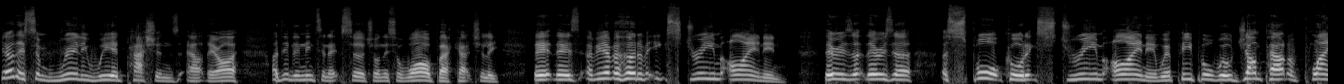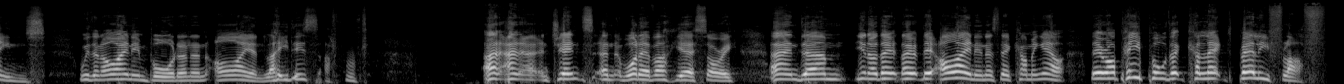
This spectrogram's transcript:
You know, there's some really weird passions out there. I, I did an internet search on this a while back, actually. There, there's, have you ever heard of extreme ironing? There is, a, there is a, a sport called extreme ironing where people will jump out of planes with an ironing board and an iron. Ladies, and, and, and, gents and whatever. Yeah, sorry. And, um, you know, they, they, they're ironing as they're coming out. There are people that collect belly fluff.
